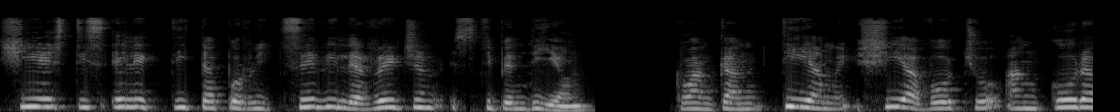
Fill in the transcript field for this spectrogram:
si estis electita por ricevi le region stipendion, quancam tiam sia vocio ancora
